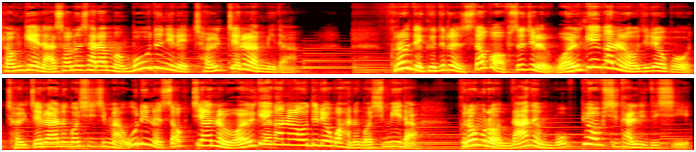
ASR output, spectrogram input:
경기에 나서는 사람은 모든 일에 절제를 합니다. 그런데 그들은 썩어 없어질 월계관을 얻으려고 절제를 하는 것이지만 우리는 썩지 않을 월계관을 얻으려고 하는 것입니다. 그러므로 나는 목표 없이 달리듯이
